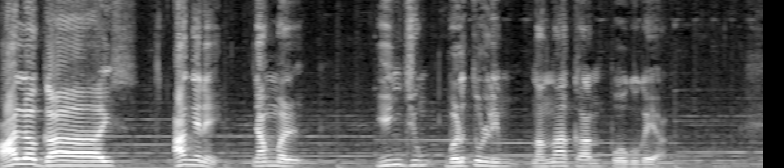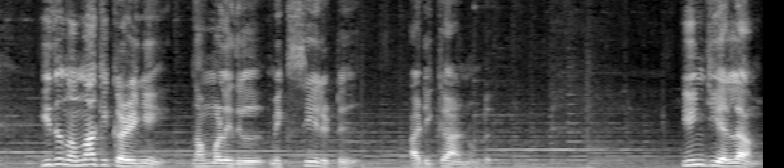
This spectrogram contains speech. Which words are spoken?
ഹലോ ഗായ്സ് അങ്ങനെ നമ്മൾ ഇഞ്ചും വെളുത്തുള്ളിയും നന്നാക്കാൻ പോകുകയാണ്. ഇത് നന്നാക്കി കഴിഞ്ഞ് ഇതിൽ മിക്സിയിലിട്ട് അടിക്കാനുണ്ട്. ഇഞ്ചിയെല്ലാം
